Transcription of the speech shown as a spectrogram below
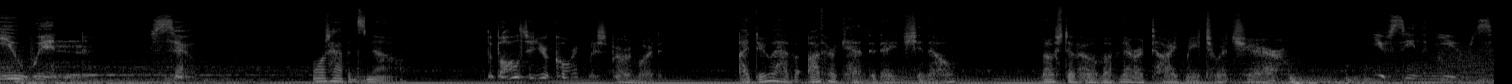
You win. So, What happens now? the ball's in your court, Miss Burnwood. I do have other candidates, you know. Most of whom have never tied me to a chair. You've seen the news.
